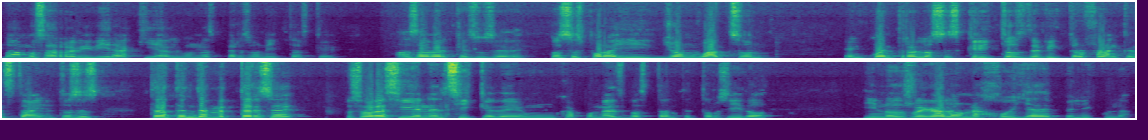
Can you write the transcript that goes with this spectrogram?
vamos a revivir aquí algunas personitas que, vamos a ver qué sucede. Entonces por ahí John Watson encuentra los escritos de Victor Frankenstein. Entonces traten de meterse, pues ahora sí, en el psique de un japonés bastante torcido y nos regala una joya de película.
